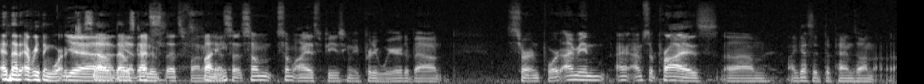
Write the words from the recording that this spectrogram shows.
and then everything worked. Yeah, so that yeah, was kind of that's funny. funny. Yeah, so some some ISPs can be pretty weird about certain port. I mean, I, I'm surprised. Um, I guess it depends on uh,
